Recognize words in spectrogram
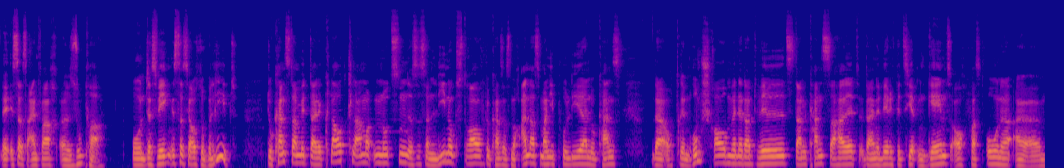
äh, ist das einfach äh, super. Und deswegen ist das ja auch so beliebt. Du kannst damit deine Cloud-Klamotten nutzen, das ist ein Linux drauf, du kannst das noch anders manipulieren, du kannst da auch drin rumschrauben, wenn du das willst. Dann kannst du halt deine verifizierten Games auch fast ohne, äh,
